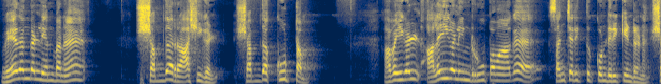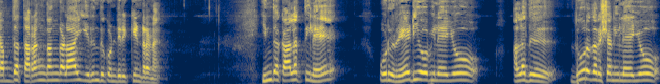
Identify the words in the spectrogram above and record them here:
வேதங்கள் என்பன சப்த ராசிகள் சப்த கூட்டம். அவைகள் அலைகளின் ரூபமாக சஞ்சரித்து கொண்டிருக்கின்றன சப்த தரங்கங்களாய் இருந்து கொண்டிருக்கின்றன. இந்த காலத்திலே ஒரு ரேடியோவிலேயோ அல்லது தூரதர்ஷனிலேயோ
